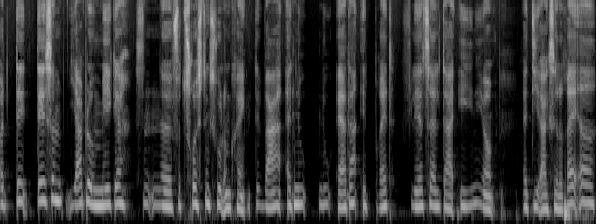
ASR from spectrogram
Og det, det, som jeg blev mega sådan, øh, fortrøstningsfuld omkring, det var, at nu, nu er der et bredt flertal, der er enige om, at de accelererede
